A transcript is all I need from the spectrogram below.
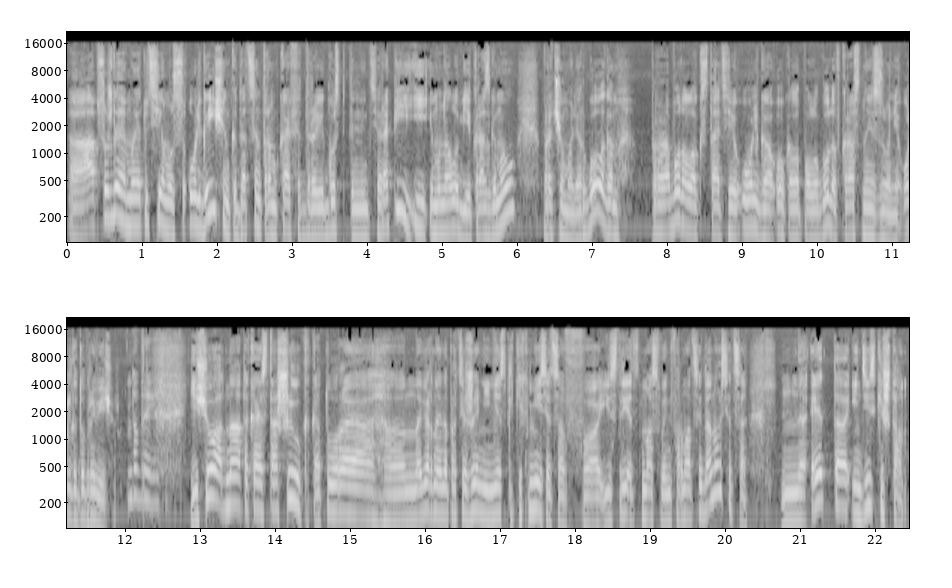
А, обсуждаем мы эту тему с Ольгой Ищенко, доцентром кафедры госпитальной терапии и иммунологии КРАС-ГМУ, врачом-аллергологом. Проработала, кстати, Ольга около полугода в красной зоне. Ольга, добрый вечер. Добрый вечер. Еще одна такая страшилка, которая, э, наверное, на протяжении нескольких месяцев э, из средств массовой информации доносится, это индийский штамм.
